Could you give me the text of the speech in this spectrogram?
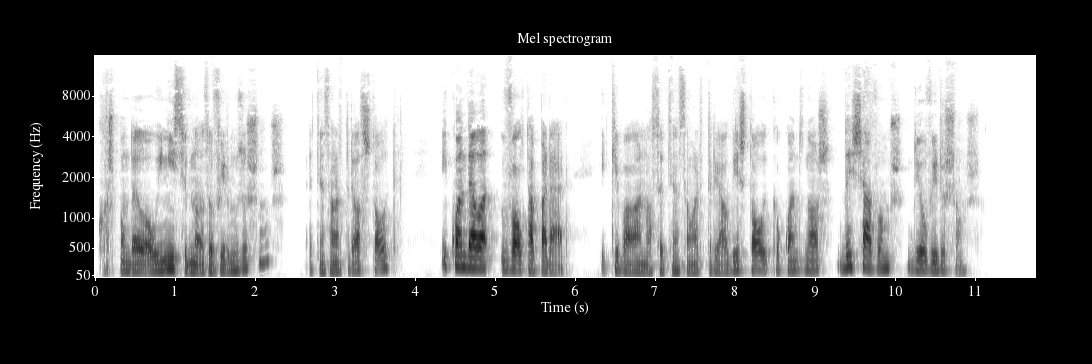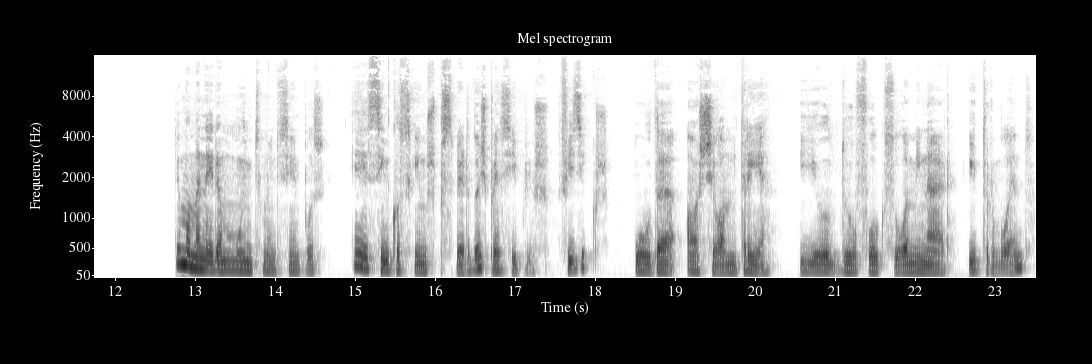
corresponde ao início de nós ouvirmos os sons, a tensão arterial sistólica, e quando ela volta a parar equivale à nossa tensão arterial diastólica quando nós deixávamos de ouvir os sons. De uma maneira muito, muito simples, é assim que conseguimos perceber dois princípios físicos, o da oscilometria e o do fluxo laminar e turbulento,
